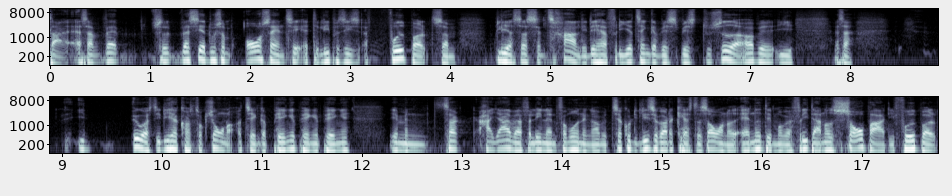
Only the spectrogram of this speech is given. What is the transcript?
der, altså, hvad, så hvad siger du som årsagen til, at det lige præcis er fodbold, som bliver så centralt i det her? Fordi jeg tænker, hvis, hvis du sidder oppe i, altså, i, øverst i de her konstruktioner og tænker penge, penge, penge, jamen så har jeg i hvert fald en eller anden formodning om, at så kunne de lige så godt have kastet sig over noget andet. Det må være, fordi der er noget sårbart i fodbold,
